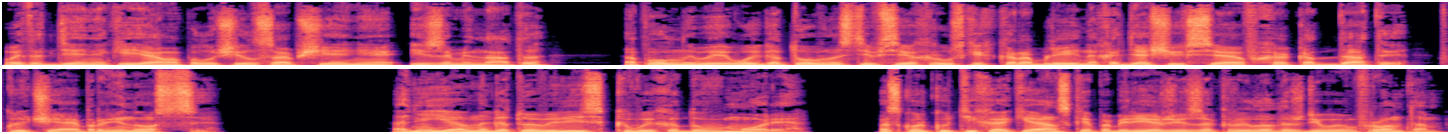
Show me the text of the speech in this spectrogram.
В этот день Акияма получил сообщение из Амината о полной боевой готовности всех русских кораблей, находящихся в Хакаддаты, включая броненосцы. Они явно готовились к выходу в море. Поскольку Тихоокеанское побережье закрыло дождевым фронтом,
